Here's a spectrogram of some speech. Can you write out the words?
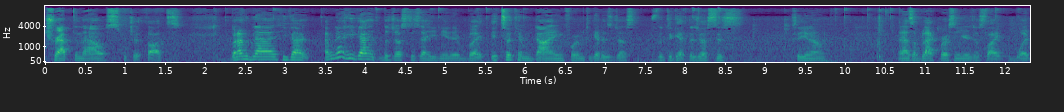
trapped in the house with your thoughts. But I'm glad he got. I'm glad he got the justice that he needed. But it took him dying for him to get his just to get the justice. So you know, and as a black person, you're just like, what?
